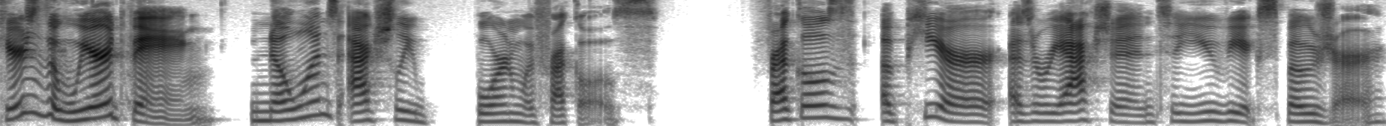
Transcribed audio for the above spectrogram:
here's the weird thing no one's actually born with freckles. Freckles appear as a reaction to UV exposure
